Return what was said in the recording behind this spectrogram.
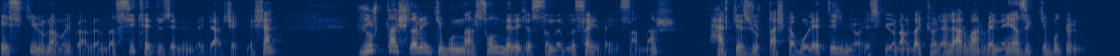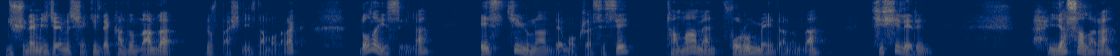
Eski Yunan uygarlığında site düzeninde gerçekleşen yurttaşların ki bunlar son derece sınırlı sayıda insanlar. Herkes yurttaş kabul edilmiyor. Eski Yunan'da köleler var ve ne yazık ki bugün düşünemeyeceğimiz şekilde kadınlar da yurttaş değil tam olarak. Dolayısıyla eski Yunan demokrasisi tamamen forum meydanında kişilerin yasalara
